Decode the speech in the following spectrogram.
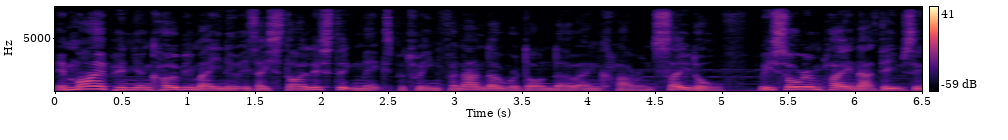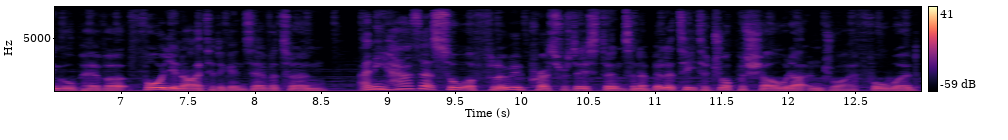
In my opinion, Kobbie Mainoo is a stylistic mix between Fernando Redondo and Clarence Seedorf. We saw him playing that deep single pivot for United against Everton, and he has that sort of fluid press resistance and ability to drop a shoulder and drive forward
